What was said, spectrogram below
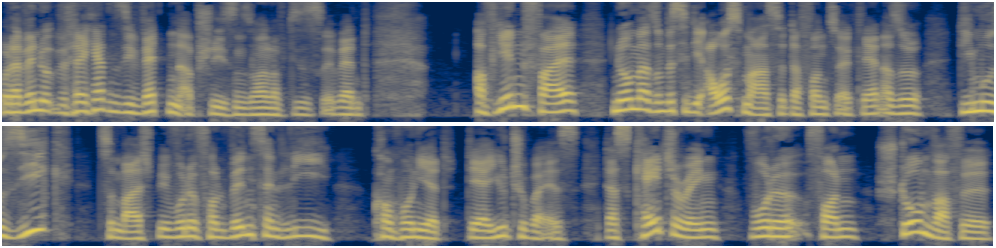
Oder wenn du, vielleicht hätten sie Wetten abschließen sollen auf dieses Event. Auf jeden Fall, nur mal so ein bisschen die Ausmaße davon zu erklären. Also die Musik zum Beispiel wurde von Vincent Lee komponiert, der YouTuber ist. Das Catering wurde von Sturmwaffel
